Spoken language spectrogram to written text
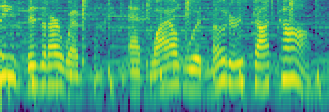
Please visit our website at wildwoodmotors.com.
